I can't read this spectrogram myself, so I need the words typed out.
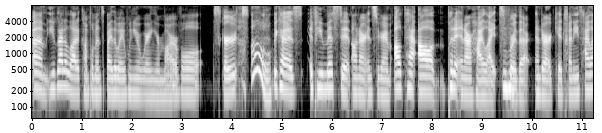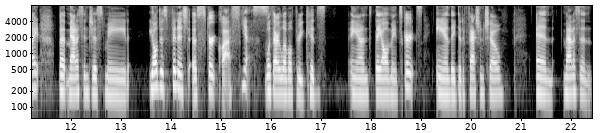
Um. You got a lot of compliments, by the way, when you were wearing your Marvel skirt. Oh. because if you missed it on our Instagram, I'll ta- I'll put it in our highlights for the under our kid funnies highlight. But Madison just made y'all just finished a skirt class Yes. with our level three kids, and they all made skirts and they did a fashion show, and Madison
